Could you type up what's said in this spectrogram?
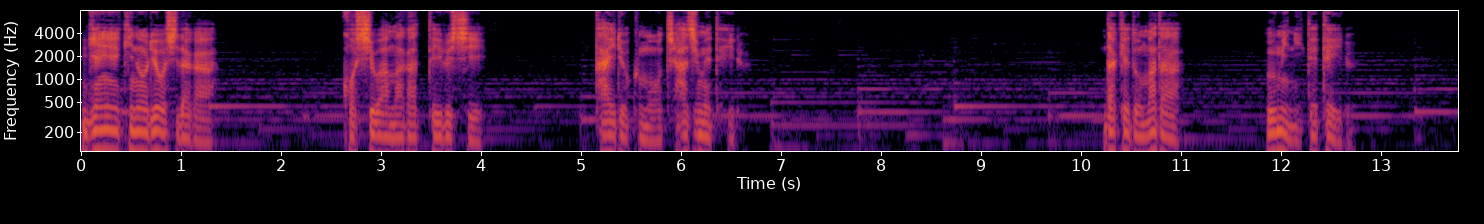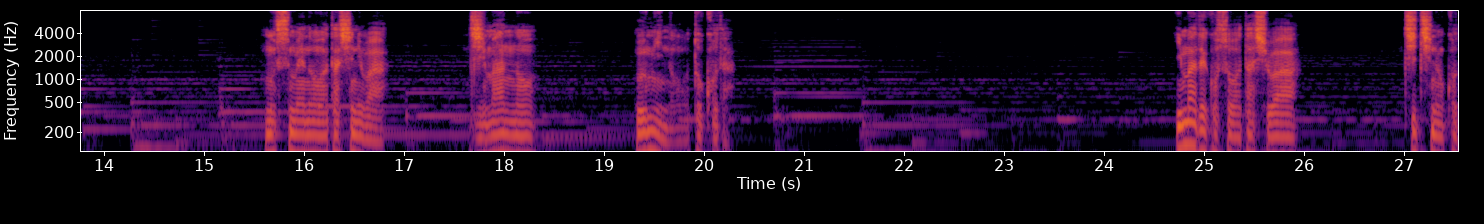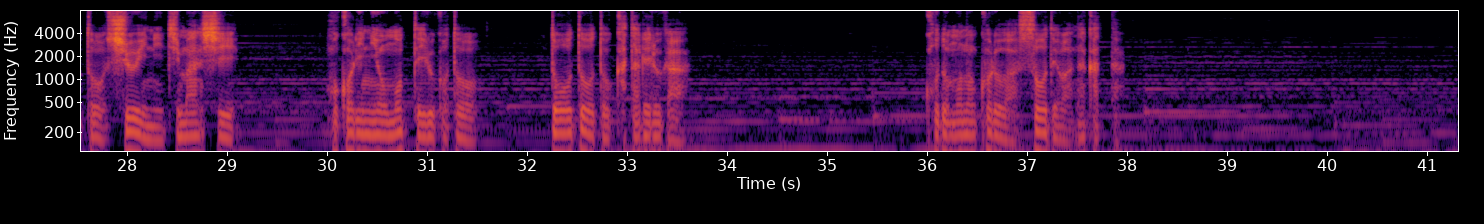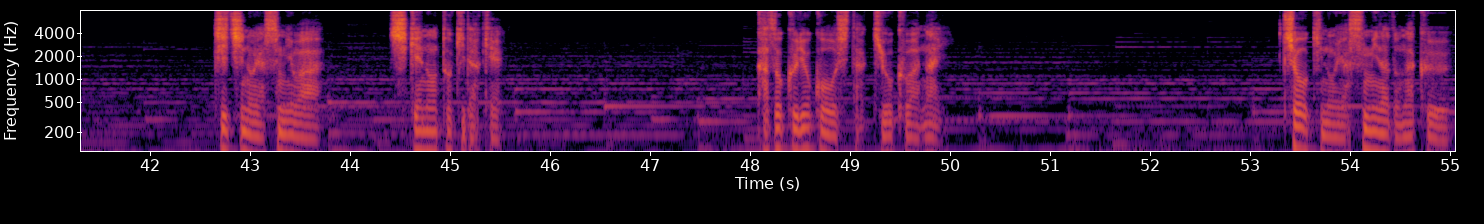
現役の漁師だが腰は曲がっているし体力も落ち始めている。だけどまだ海に出ている。娘の私には自慢の海の男だ。今でこそ私は父のことを周囲に自慢し誇りに思っていることを堂々と語れるが子供の頃はそうではなかった。父の休みはしけの時だけ。家族旅行をした記憶はない。長期の休みなどなく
